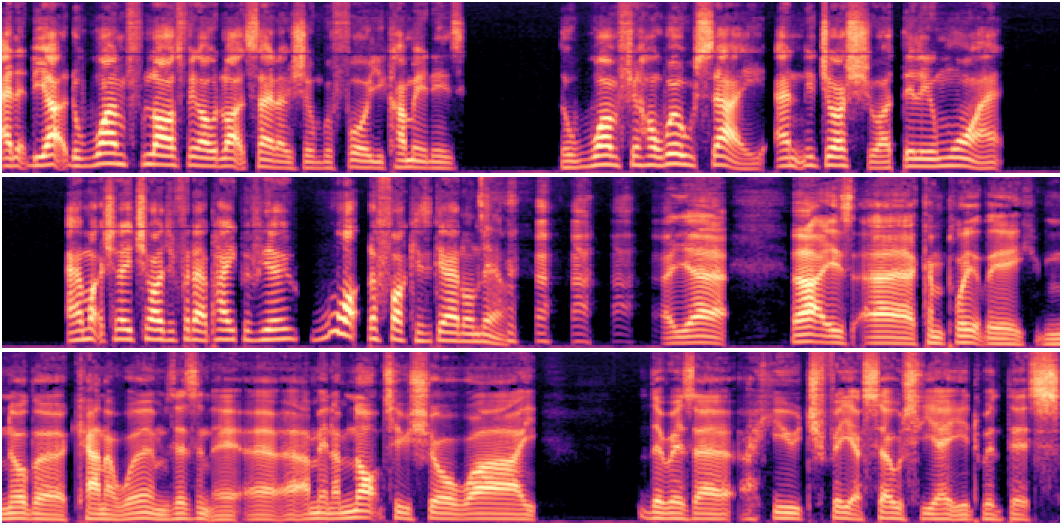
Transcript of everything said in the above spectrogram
And the uh, the one last thing I would like to say, though, Sean, before you come in is the one thing I will say: Anthony Joshua, Dillian Whyte. How much are they charging for that pay per view? What the fuck is going on now? Uh, yeah, that is uh, completely another can of worms, isn't it? Uh, I mean, I'm not too sure why there is a, a huge fee associated with this.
